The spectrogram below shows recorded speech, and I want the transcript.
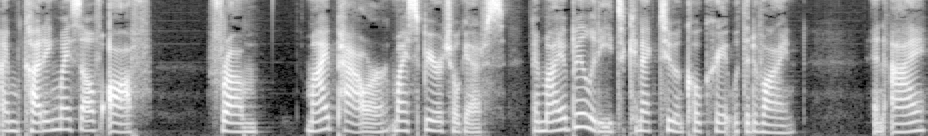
I'm cutting myself off from my power, my spiritual gifts, and my ability to connect to and co create with the divine. And I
